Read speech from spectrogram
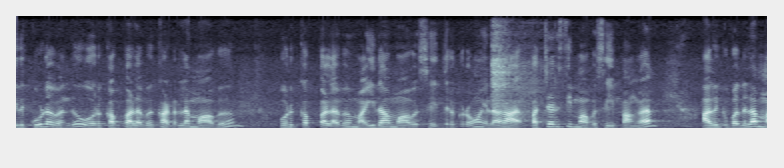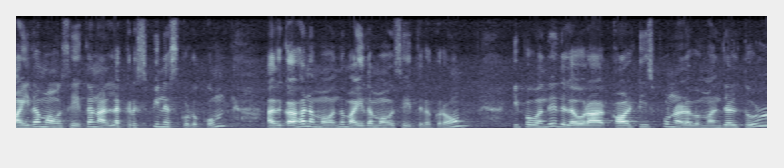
இது கூட வந்து ஒரு கப் அளவு கடலை மாவு ஒரு கப் அளவு மைதா மாவு சேர்த்துருக்குறோம். எல்லோரும் பச்சரிசி மாவு சேர்ப்பாங்க. அதுக்கு பதிலாக மைதா மாவு சேர்த்தா நல்ல கிறிஸ்பினஸ் கொடுக்கும். அதுக்காக நம்ம வந்து மைதா மாவு சேர்த்துருக்குறோம். இப்போ வந்து இதில் ஒரு கால் டீஸ்பூன் அளவு மஞ்சள் தூள்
